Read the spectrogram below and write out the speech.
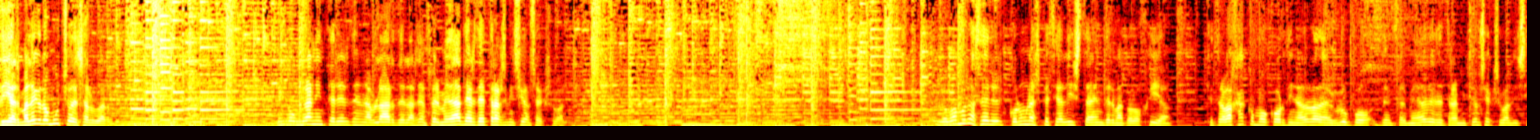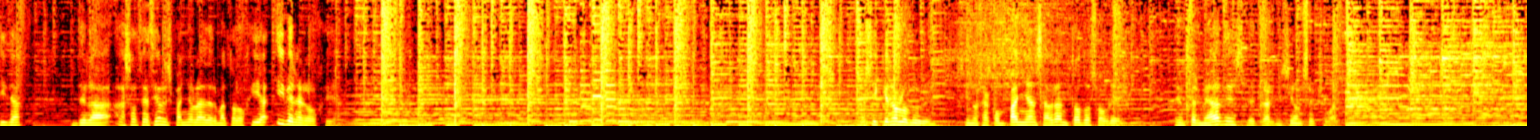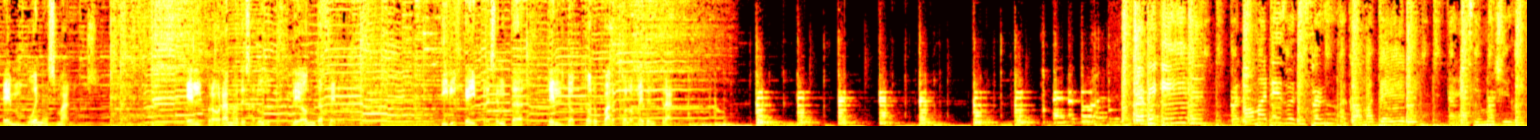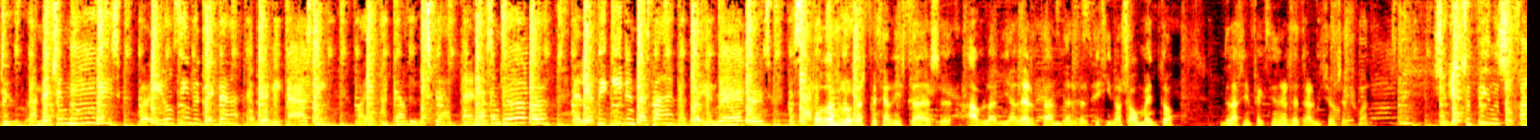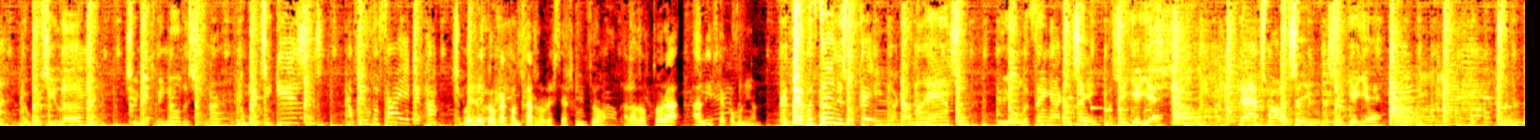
Buenos días, me alegro mucho de saludarlos. Tengo un gran interés en hablar de las enfermedades de transmisión sexual. Lo vamos a hacer con una especialista en dermatología que trabaja como coordinadora del grupo de enfermedades de transmisión sexual y SIDA de la Asociación Española de Dermatología y Venerología. Así que no lo duden, si nos acompañan sabrán todo sobre enfermedades de transmisión sexual. En buenas manos. El programa de salud de Onda Cero. Dirige y presenta el doctor Bartolomé Beltrán. Especialistas eh, hablan y alertan del vertiginoso aumento de las infecciones de transmisión sexual. Hoy le toca contarnos este asunto a la doctora Alicia Comunión.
